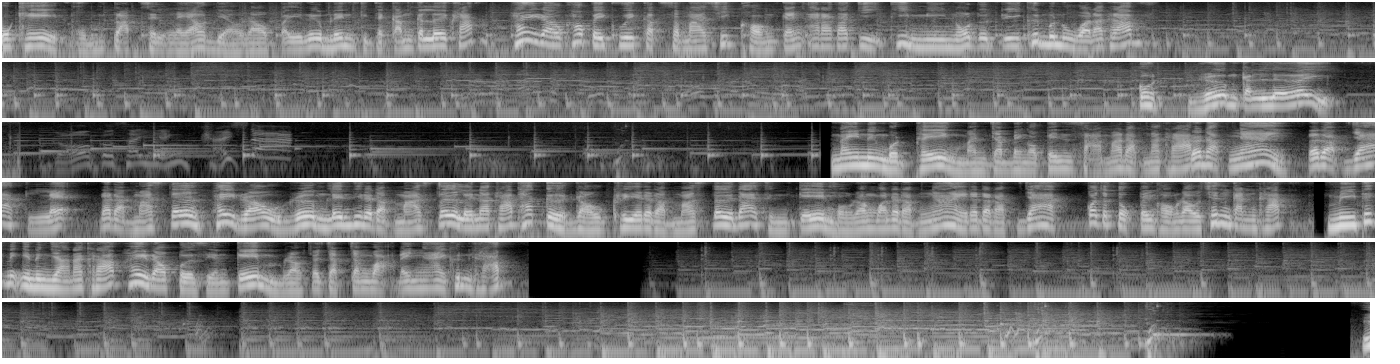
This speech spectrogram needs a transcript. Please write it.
โอเค ผมปรับเสร็จแล้วเดี๋ยวเราไปเริ่มเล่นกิจกรรมกันเลยครับ ให้เราเข้าไปคุยกับสมาชิกของแก๊งอาราตากิที่มีโน้ตดนตรีขึ้นบนหัวนะครับกดเริ่มกันเลย ในหนึ่งบทเพลงมันจะแบ่งออกเป็น 3 ระดับนะครับ ระดับง่าย ระดับยากและระดับมาสเตอร์ ให้เราเริ่มเล่นที่ระดับมาสเตอร์เลยนะครับ ถ้าเกิดเราเคลียร์ระดับมาสเตอร์ได้ถึงเกณฑ์ของรางวัลระดับง่ายและระดับยากก็จะตกเป็นของเราเช่นกันครับ มีเทคนิคอีกหนึ่งอย่างนะครับ ให้เราเปิดเสียงเกม เราจะจับจังหวะได้ง่ายขึ้นครับ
